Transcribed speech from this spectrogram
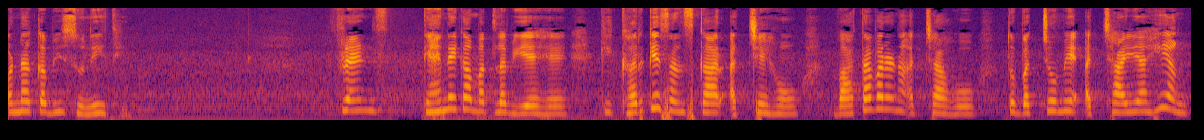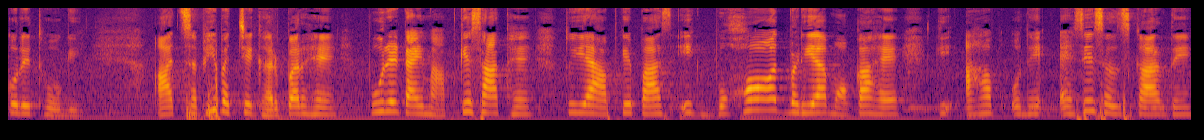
और न कभी सुनी थी। फ्रेंड्स कहने का मतलब ये है कि घर के संस्कार अच्छे हों, वातावरण अच्छा हो तो बच्चों में अच्छाइयाँ ही अंकुरित होगी। आज सभी बच्चे घर पर हैं पूरे टाइम आपके साथ है तो ये आपके पास एक बहुत बढ़िया मौका है कि आप उन्हें ऐसे संस्कार दें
